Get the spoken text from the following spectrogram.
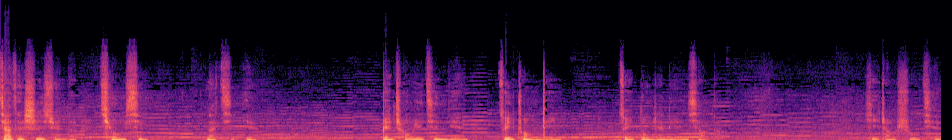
夹在诗选的秋兴那几页。便成为今年最壮丽、最动人联想的一张书签。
